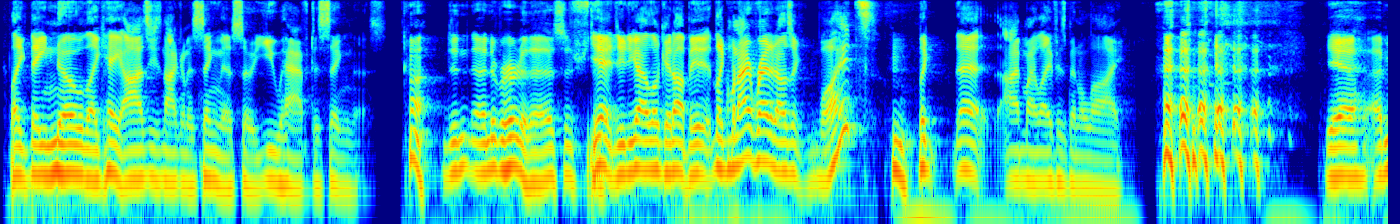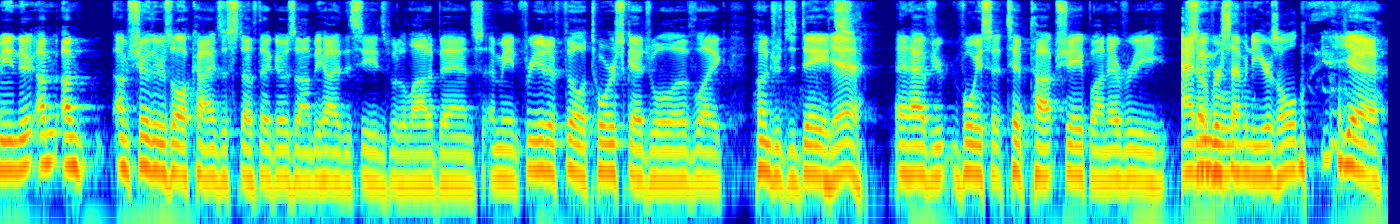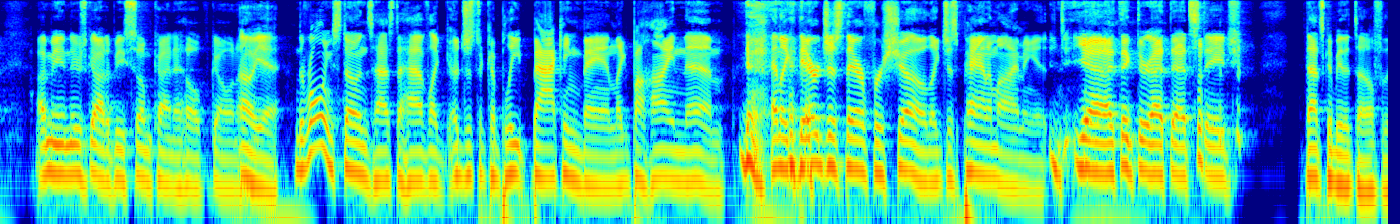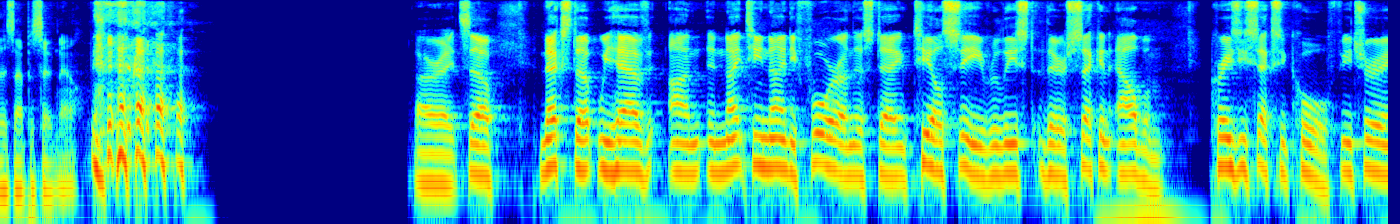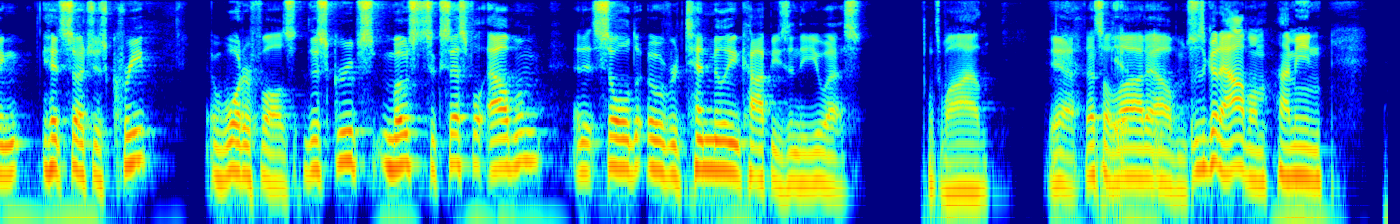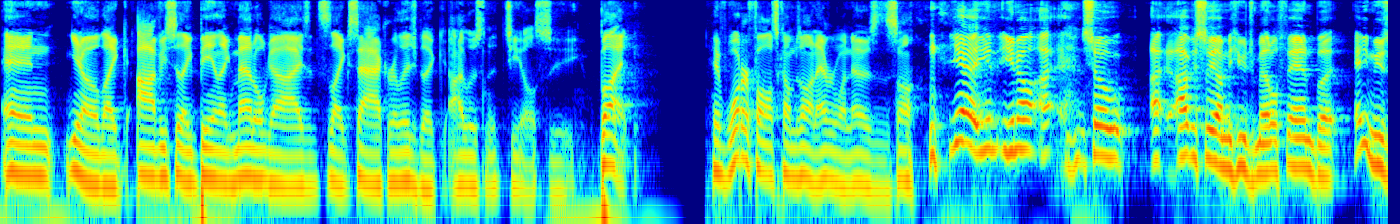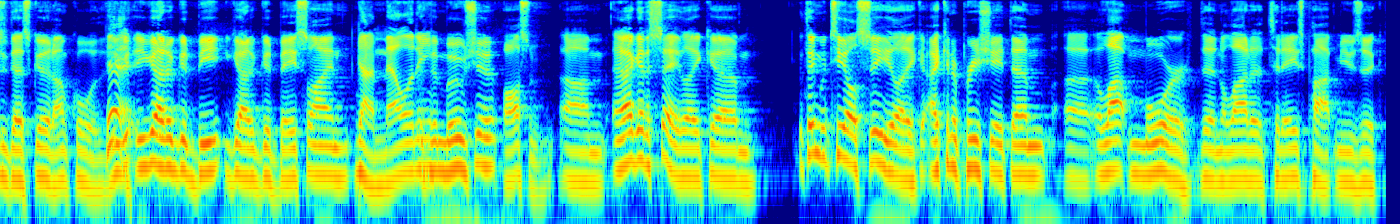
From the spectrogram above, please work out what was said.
like they know like hey Ozzy's not gonna sing this, so you have to sing this. Huh? Didn't I never heard of that? That's interesting. Yeah, dude, you gotta look it up. It, like when I read it, I was like, what? Hmm. Like that? I, my life has been a lie. Yeah, I mean, I'm I'm I'm sure there's all kinds of stuff that goes on behind the scenes with a lot of bands. I mean, for you to fill a tour schedule of like hundreds of dates, Yeah. and have your voice at tip top shape on every At single- over 70 years old. Yeah, I mean, there's got to be some kind of help going on. Oh yeah, the Rolling Stones has to have like a, just a complete backing band like behind them, and like they're just there for show, like just pantomiming it. Yeah, I think they're at that stage. That's gonna be the title for this episode now. All right. So next up, we have on in 1994 on this day, TLC released their second album, Crazy Sexy Cool, featuring hits such as "Creep" and "Waterfalls." This group's most successful album, and it sold over 10 million copies in the U.S. That's wild. Yeah, that's a lot of albums. It was a good album. I mean, and you know, like obviously, like being like metal guys, it's like sacrilege. But like I listen to TLC, but if Waterfalls comes on, everyone knows the song. Yeah, you, you know, I, so I, obviously I'm a huge metal fan, but any music that's good, I'm cool with. Yeah. You, you got a good beat, you got a good bass line. Got a melody. If it moves you, awesome. Um, and I got to say, like, um, the thing with TLC, like, I can appreciate them uh, a lot more than a lot of today's pop music.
